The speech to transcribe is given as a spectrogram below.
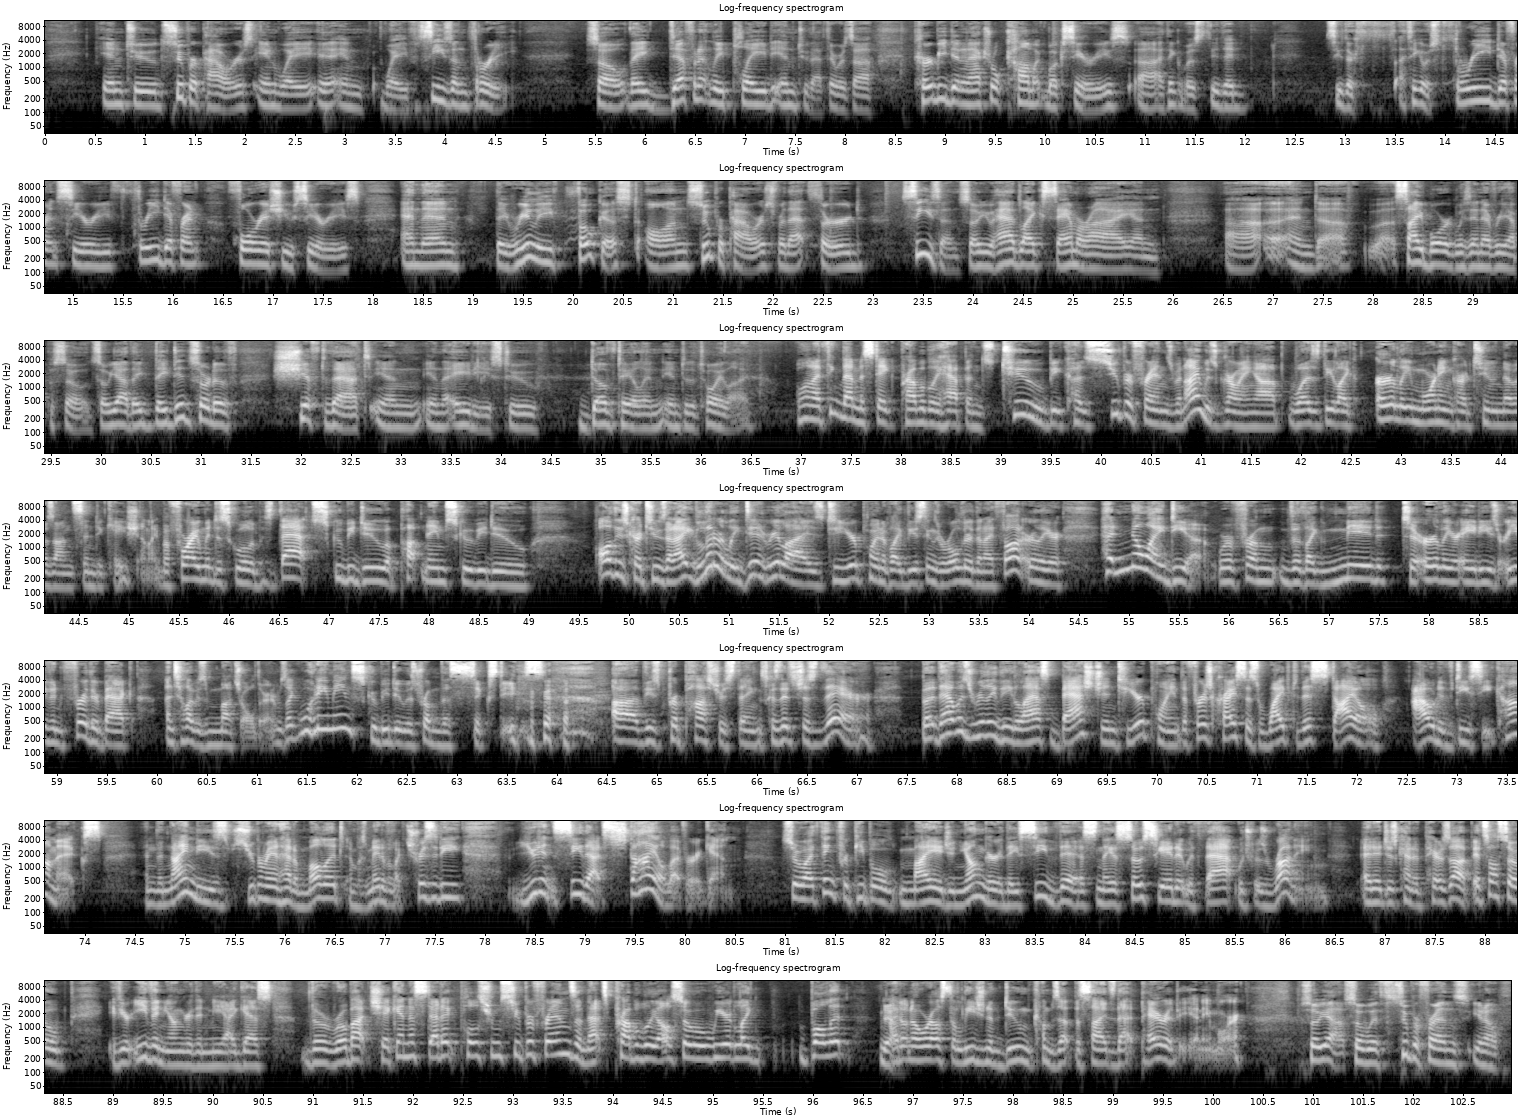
into superpowers in wave in wave season three. So they definitely played into that. There was a Kirby did an actual comic book series. Uh, I think it was they it's either th- I think it was three different series, three different four issue series, and then they really focused on superpowers for that third season. So you had like Samurai and uh, and uh, Cyborg was in every episode. So yeah, they they did sort of shift that in in the '80s to dovetail in, into the toy line. Well, and I think that mistake probably happens too because Super Friends, when I was growing up, was the like early morning cartoon that was on syndication. Like before I went to school, it was that Scooby Doo, a pup named Scooby Doo, all these cartoons that I literally didn't realize. To your point of like these things were older than I thought earlier, had no idea were from the like mid to earlier '80s or even further back until I was much older. And I was like, what do you mean Scooby Doo is from the '60s? uh, these preposterous things because it's just there. But that was really the last bastion, to your point. The first crisis wiped this style out of DC Comics. In the 90s, Superman had a mullet and was made of electricity. You didn't see that style ever again. So I think for people my age and younger, they see this and they associate it with that which was running. And it just kind of pairs up. It's also, if you're even younger than me, I guess, the robot chicken aesthetic pulls from Super Friends, and that's probably also a weird, like, bullet. Yeah. I don't know where else the Legion of Doom comes up besides that parody anymore. So yeah, so with Super Friends, you know,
